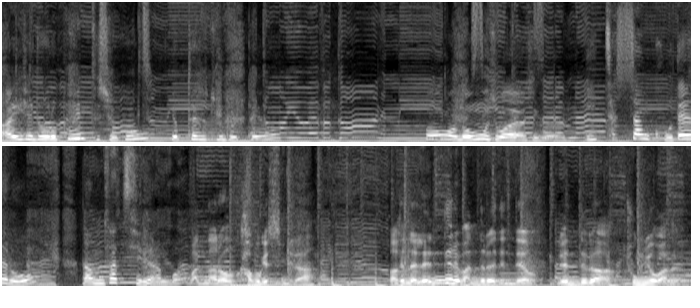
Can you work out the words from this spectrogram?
아이섀도우로 포인트 주고 옆에도 좀 볼게요. 어, 너무 좋아요, 지금. 이 착장 그대로 남사친을 한번. 만나러 가보겠습니다. 아 근데 land를 만들어야 된대요. land가 종류가 많아요.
